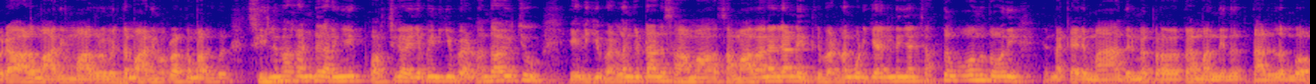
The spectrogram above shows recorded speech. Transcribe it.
ഒരാൾ മാധ്യമ മാതൃഭൂമിയിലത്തെ മാധ്യമ പ്രവർത്തനം പറഞ്ഞത് സിനിമ കണ്ട് ഇറങ്ങി കുറച്ച് കഴിഞ്ഞപ്പോൾ എനിക്ക് വെള്ളം ദാഹിച്ചു. എനിക്ക് വെള്ളം കിട്ടാണ്ട് സമാ സമാധാനം അല്ലാണ്ട് ഇത്തിരി വെള്ളം കുടിക്കാനുണ്ട് ഞാൻ ചത്തുപോകുമെന്ന് തോന്നി. എന്നൊക്കെ ഒരു മാധ്യമ പ്രവർത്തനം വന്നിരുന്ന് തള്ളുമ്പോൾ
